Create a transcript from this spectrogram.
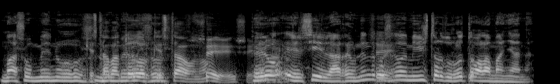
más o menos Que estaba todo orquestado, ¿no? Sí, sí. Pero sí, la reunión del Consejo de Ministros duró toda la mañana.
